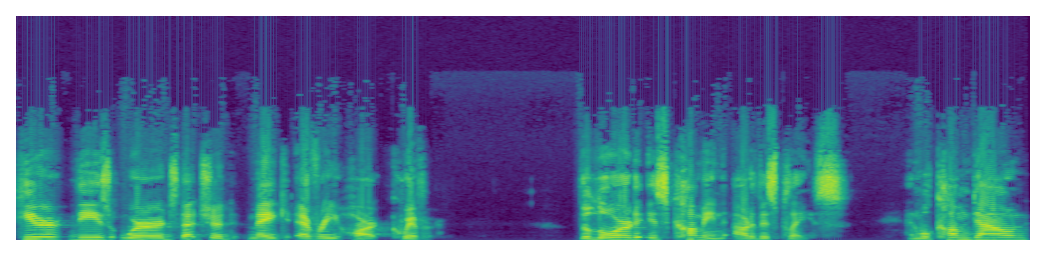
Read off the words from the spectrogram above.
Hear these words that should make every heart quiver. The Lord is coming out of his place and will come down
